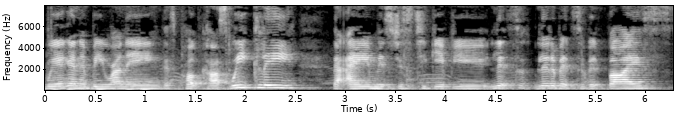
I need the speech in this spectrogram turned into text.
we're going to be running this podcast weekly. The aim is just to give you little, little bits of advice,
